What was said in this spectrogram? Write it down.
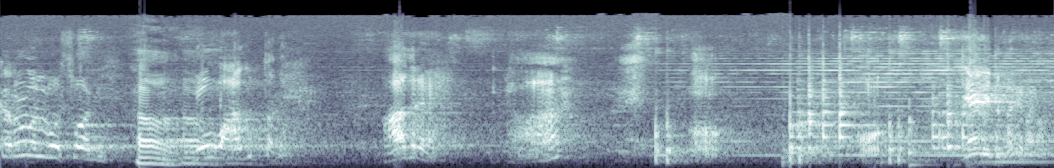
ಕರುಳಲ್ವ ಸ್ವಾಮಿ? ನೋವು ಆಗುತ್ತದೆ ಆದರೆ ಆ? ಏನಿದು ಪರಿಮಳ ಆರೆಲೋ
